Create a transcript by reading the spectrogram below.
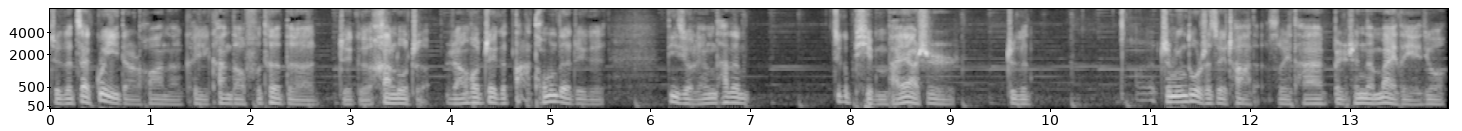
这个再贵一点的话呢，可以看到福特的这个撼路者，然后这个大通的这个 D 九零，它的这个品牌呀是这个知名度是最差的，所以它本身呢卖的也就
